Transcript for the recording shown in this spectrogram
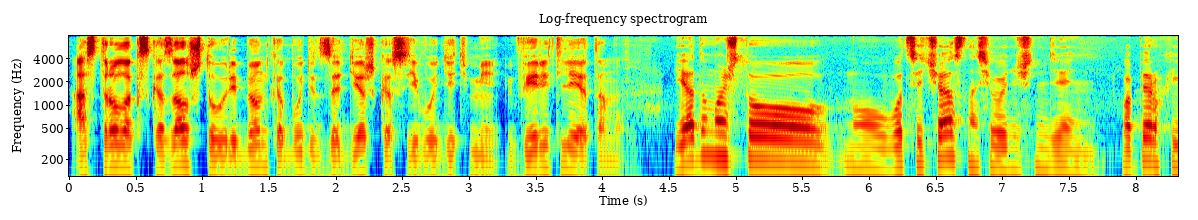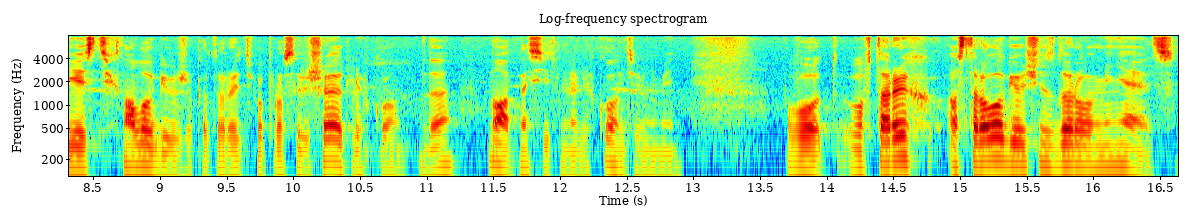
Астролог сказал, что у ребенка будет задержка с его детьми. Верит ли этому? Я думаю, что ну, вот сейчас, на сегодняшний день, во-первых, есть технологии уже, которые эти вопросы решают легко, да, ну, относительно легко, но тем не менее. Вот. Во-вторых, астрология очень здорово меняется.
